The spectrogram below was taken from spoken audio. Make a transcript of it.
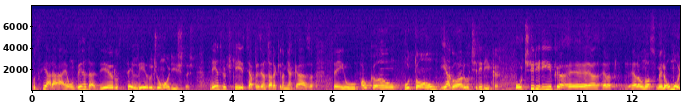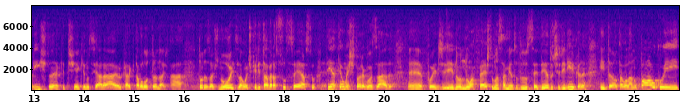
O Ceará é um verdadeiro celeiro de humoristas. Dentre os que se apresentaram aqui na minha casa, tem o Falcão, o Tom e agora o Tiririca. O Tiririca é, era era o nosso melhor humorista, né, que tinha aqui no Ceará, era o cara que estava lotando a, a, todas as noites, aonde que ele estava era sucesso. Tem até uma história gozada, é, foi de no, numa festa, o lançamento do CD do Tiririca, né? Então eu estava lá no palco e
